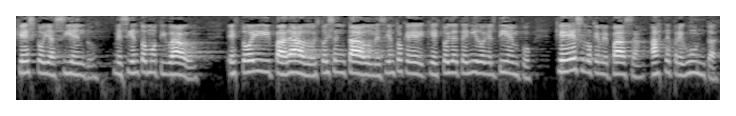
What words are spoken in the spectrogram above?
qué estoy haciendo, me siento motivado, estoy parado, estoy sentado, me siento que, estoy detenido en el tiempo, qué es lo que me pasa, hazte preguntas,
